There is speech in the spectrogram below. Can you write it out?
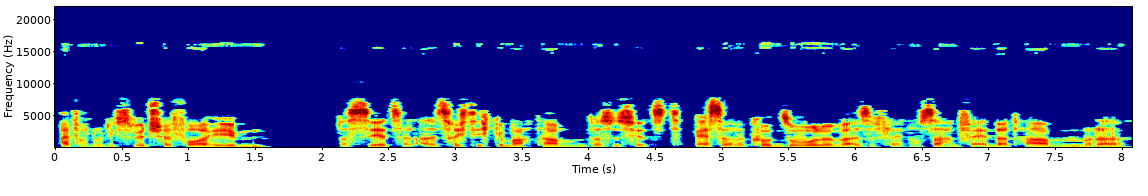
einfach nur die Switch hervorheben dass sie jetzt halt alles richtig gemacht haben und das ist jetzt bessere Konsole, weil sie vielleicht noch Sachen verändert haben oder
